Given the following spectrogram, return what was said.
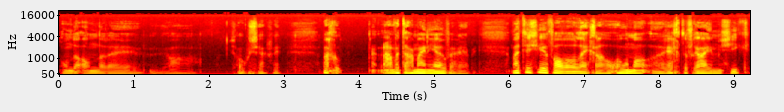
Onder andere, ja, zou ik zeggen. Maar goed, laten we het daar maar niet over hebben. Maar het is in ieder geval wel legaal, allemaal rechtenvrije muziek.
